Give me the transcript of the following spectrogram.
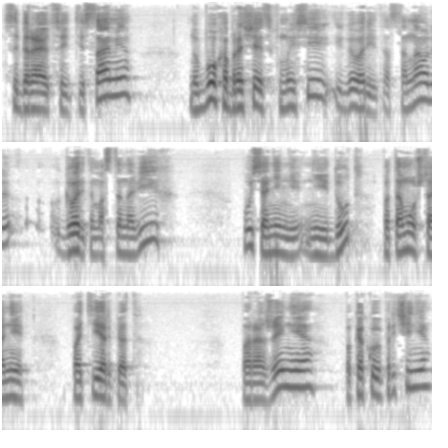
собираются идти сами, но Бог обращается к Моисею и говорит, останавливай, говорит им, останови их, пусть они не, не идут, потому что они потерпят поражение. По какой причине?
